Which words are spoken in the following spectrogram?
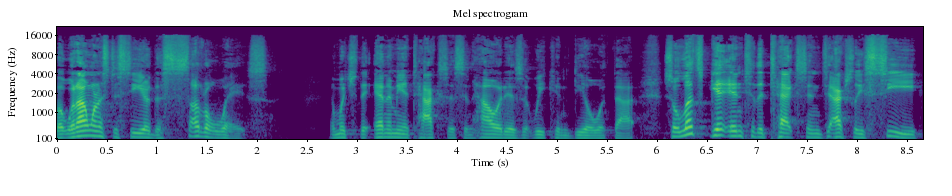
But what I want us to see are the subtle ways in which the enemy attacks us and how it is that we can deal with that. So let's get into the text and actually see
